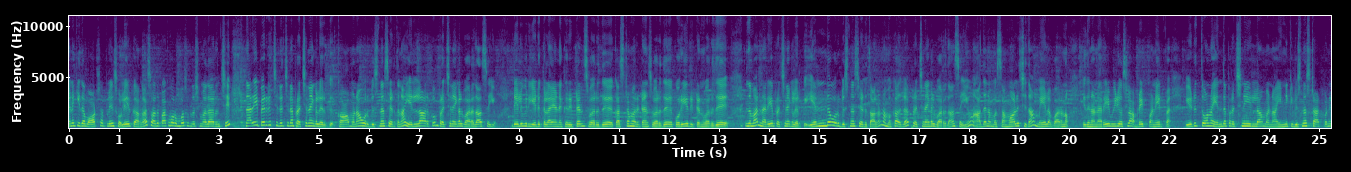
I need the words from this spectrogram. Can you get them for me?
எனக்கு இதை வாட்ஸ்அப்லேயும் சொல்லியிருக்காங்க. ஸோ அதை பார்க்கும்போது ரொம்ப சந்தோஷமாக தான் இருந்துச்சு. நிறைய பேருக்கு சின்ன சின்ன பிரச்சனைகள் இருக்குது காமனாக ஒரு பிஸ்னஸ் எடுத்தோன்னா எல்லாருக்கும் பிரச்சனைகள் வரதான் செய்யும். டெலிவரி எடுக்கலை எனக்கு ரிட்டர்ன்ஸ் வருது கஸ்டமர் ரிட்டர்ன்ஸ் வருது கொரியர் ரிட்டர்ன் வருது. இந்த மாதிரி நிறைய பிரச்சனைகள் இருக்குது எந்த ஒரு பிஸ்னஸ் எடுத்தாலும் நமக்கு அதில் பிரச்சனைகள் வரதான் செய்யும். அதை நம்ம சமாளித்து தான் மேலே வரணும். இது நான் நிறைய வீடியோஸில் அப்டேட் பண்ணியிருப்பேன். எடுத்தோன்னே எந்த பிரச்சனையும் இல்லாமல் நான் இன்றைக்கி பிஸ்னஸ் ஸ்டார்ட் பண்ணி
